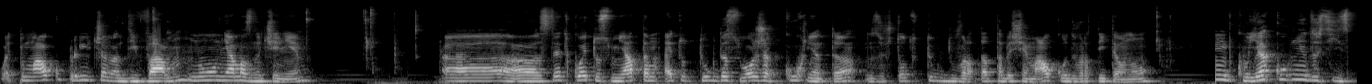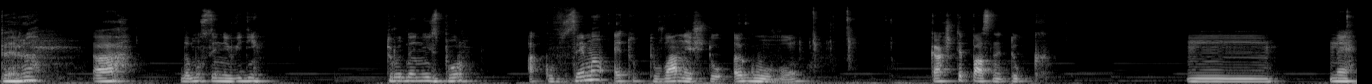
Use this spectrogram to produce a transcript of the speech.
което малко прилича на диван, но няма значение. А, след което смятам ето тук да сложа кухнята, защото тук до вратата беше малко отвратително. Коя кухня да си избера? А, да му се не види. Труден избор. Ако взема ето това нещо ъглово, как ще пасне тук? М не,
